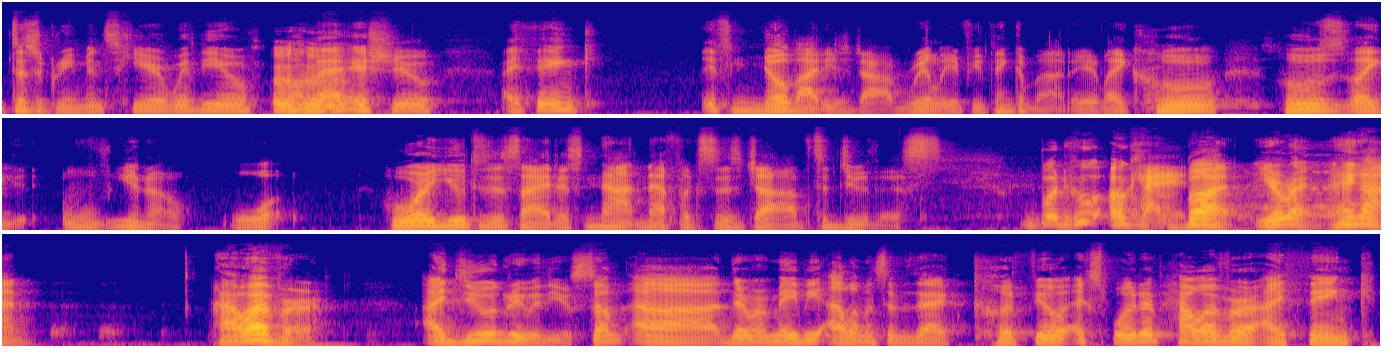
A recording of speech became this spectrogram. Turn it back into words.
disagreements here with you on that Mhm. issue. I think it's nobody's job, really, if you think about it. Like who, who's like, you know, what, who are you to decide it's not Netflix's job to do this? But who? Okay. But you're right. Hang on. However, I do agree with you. Some uh there were maybe elements of that could feel exploitive. However, I think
